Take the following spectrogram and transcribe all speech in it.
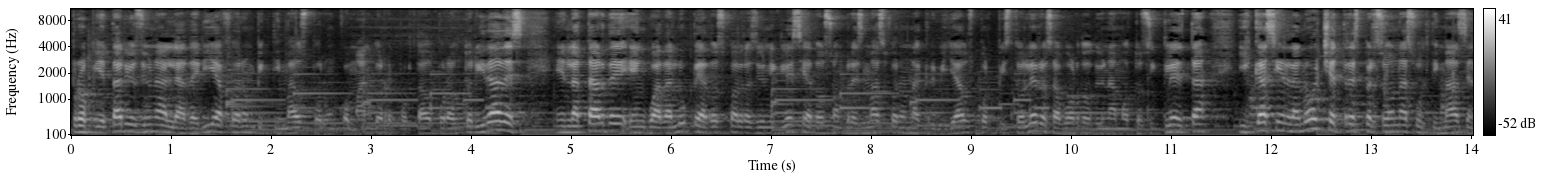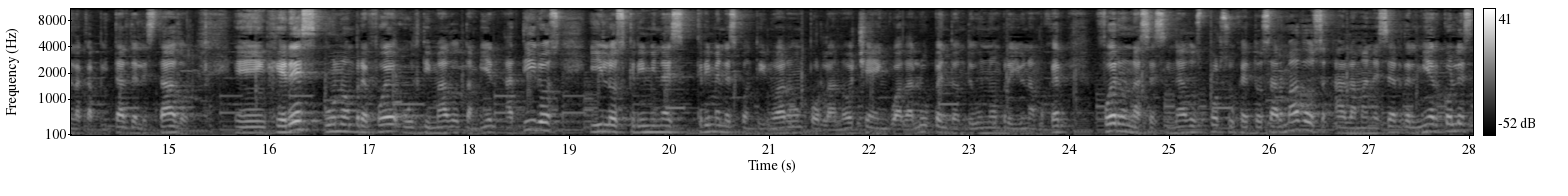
propietarios de una heladería fueron victimados por un comando reportado por autoridades. En la tarde en Guadalupe, a dos cuadras de una iglesia, dos hombres más fueron acribillados por pistoleros a bordo de una motocicleta y casi en la noche tres personas ultimadas en la capital del estado. En Jerez un hombre fue ultimado también a tiros y los crímenes, continuaron por la noche en Guadalupe, en donde un hombre y una mujer fueron asesinados por sujetos armados. Al amanecer del miércoles,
